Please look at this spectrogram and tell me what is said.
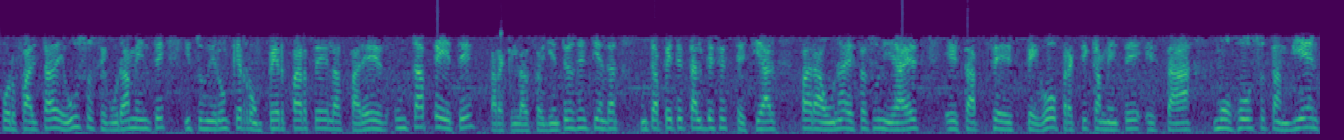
por falta de uso seguramente y tuvieron que romper parte de las paredes. Un tapete, para que los oyentes nos entiendan, un tapete tal vez especial para una de estas unidades está, se despegó prácticamente, está mojoso también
